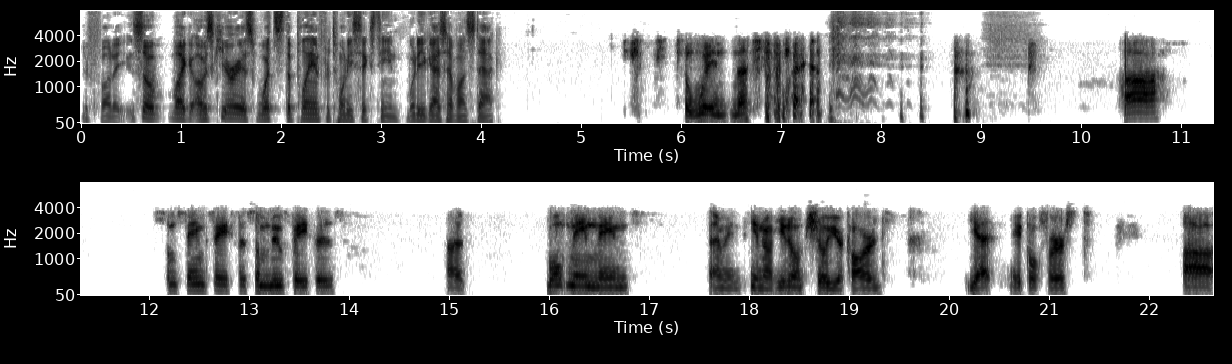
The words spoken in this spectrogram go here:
You're funny. So, Mike, I was curious, what's the plan for 2016? What do you guys have on stack? To win. That's the plan. uh, some same faces, some new faces. Uh, won't name names. I mean, you know, you don't show your cards yet, April 1st. Uh,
